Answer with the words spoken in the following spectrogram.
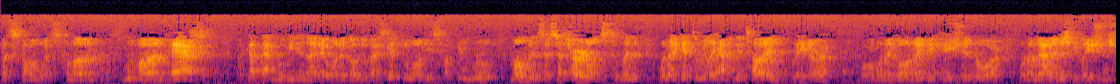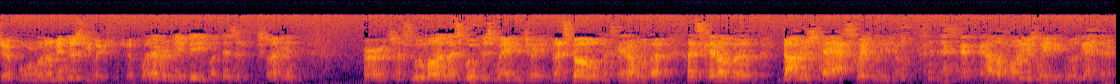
Let's go. Let's come on. Let's move on past. I got that movie tonight I want to go to. Let's get through all these fucking mo- moments. There's such hurdles to when, when I get to really have a good time later, or when I go on my vacation, or when I'm out of this relationship, or when I'm in this relationship, whatever it may be. But there's a giant urge. Let's move on. Let's move this wagon train. Let's go. Let's get over. Let's get over Donner's Pass quickly. You know? California's waiting. We'll get there.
